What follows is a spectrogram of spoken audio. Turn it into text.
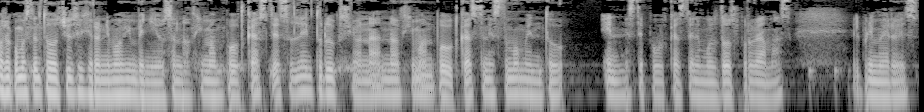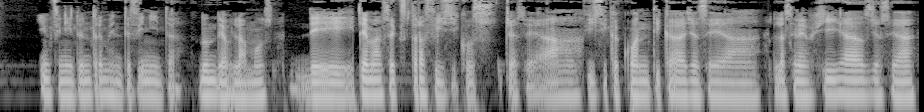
Hola, ¿cómo están todos? Yo soy Jerónimo, bienvenidos a Not Human Podcast. Esta es la introducción a Not Human Podcast. En este momento, en este podcast tenemos dos programas. El primero es Infinito entre mente finita, donde hablamos de temas extrafísicos, ya sea física cuántica, ya sea las energías, ya sea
